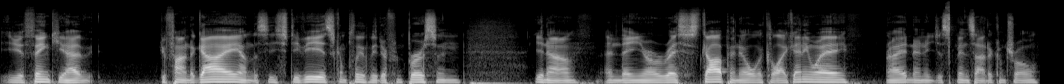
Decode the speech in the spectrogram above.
You think you have, you found a guy on the CCTV, it's a completely different person, you know, and then you're a racist cop and all look alike anyway, right? And it just spins out of control.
